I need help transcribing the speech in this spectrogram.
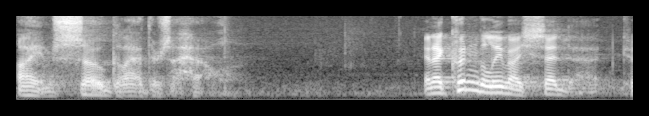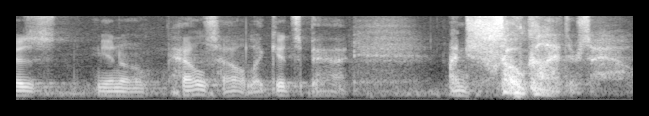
I am so glad there's a hell. And I couldn't believe I said that because, you know, hell's hell, like it's bad. I'm so glad there's a hell.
